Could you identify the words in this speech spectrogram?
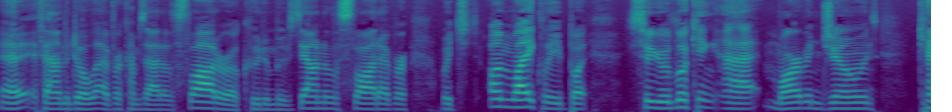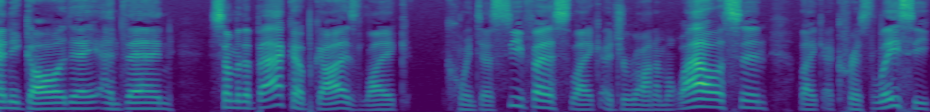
uh, if Amendola ever comes out of the slot or Okudah moves down to the slot ever, which unlikely, but so you're looking at Marvin Jones, Kenny Golladay, and then some of the backup guys like Quintez Cephus, like a Geronimo Allison, like a Chris Lacey.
